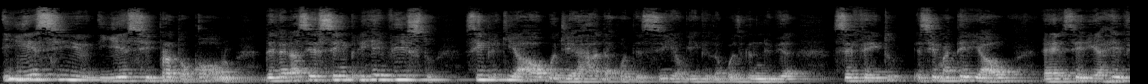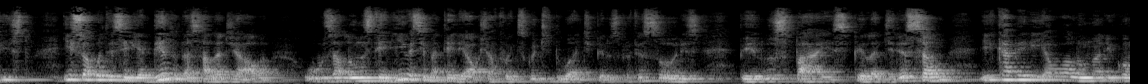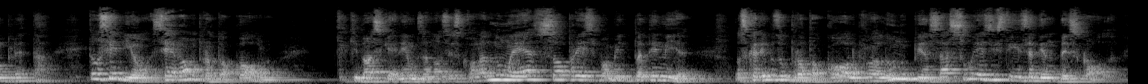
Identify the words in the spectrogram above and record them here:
E esse, e esse protocolo deverá ser sempre revisto, sempre que algo de errado acontecer, alguém fez uma coisa que não devia ser feito, esse material é, seria revisto. Isso aconteceria dentro da sala de aula, os alunos teriam esse material que já foi discutido antes pelos professores, pelos pais, pela direção e caberia ao aluno ali completar. Então seria, será um protocolo que nós queremos na nossa escola não é só para esse momento de pandemia. Nós queremos um protocolo para o aluno pensar a sua existência dentro da escola,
